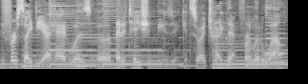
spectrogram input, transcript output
the first idea I had was uh, meditation music, and so I tried that for a little while.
